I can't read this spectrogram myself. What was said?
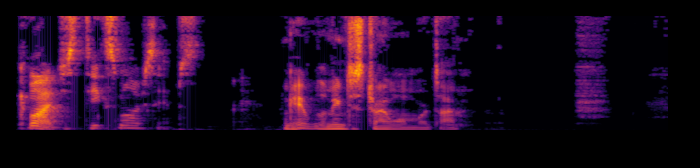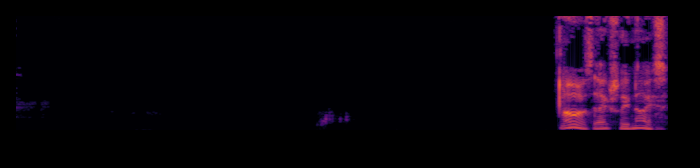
come on, just take smaller sips. Okay, let me just try one more time. Oh, it's actually nice.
